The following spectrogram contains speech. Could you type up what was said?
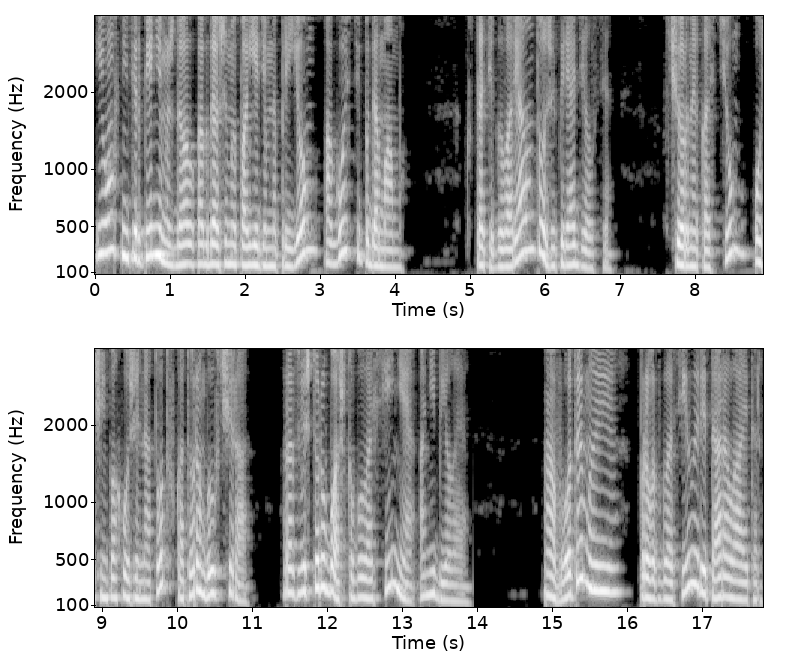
и он с нетерпением ждал, когда же мы поедем на прием, а гости по домам. Кстати говоря, он тоже переоделся. В черный костюм, очень похожий на тот, в котором был вчера. Разве что рубашка была синяя, а не белая. «А вот и мы», – провозгласила Ритара Лайтер.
